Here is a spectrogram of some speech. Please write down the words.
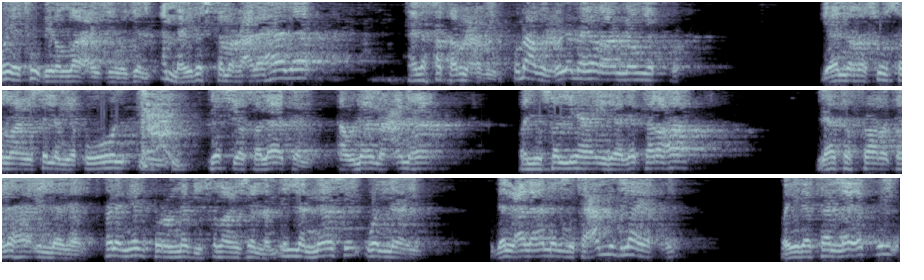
ويتوب إلى الله عز وجل. أما إذا استمر على هذا هذا خطر عظيم. وبعض العلماء يرى أنه يكفر لأن الرسول صلى الله عليه وسلم يقول نسي صلاة أو نام عنها فليصليها إذا ذكرها لا كفارة لها إلا ذلك. فلم يذكر النبي صلى الله عليه وسلم إلا الناس والنائم. دل على أن المتعمد لا يقضي. وإذا كان لا يقضي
